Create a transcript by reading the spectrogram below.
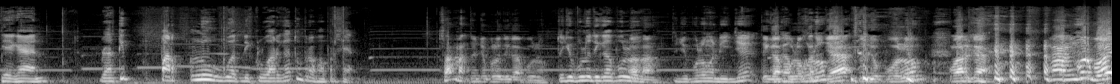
Iya kan? Berarti part lu buat di keluarga tuh berapa persen? Sama 70 30. 70 30. Heeh. 70 nge-DJ, 30 kerja, 70 keluarga. Nganggur, boy.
